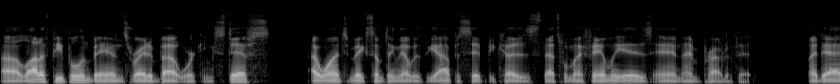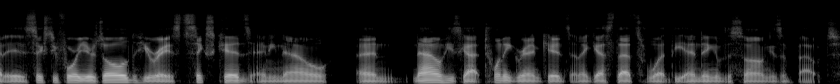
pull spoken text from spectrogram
Uh, a lot of people in bands write about working stiffs. I wanted to make something that was the opposite because that's what my family is, and I'm proud of it. My dad is 64 years old. He raised six kids, and he now and now he's got 20 grandkids, and I guess that's what the ending of the song is about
